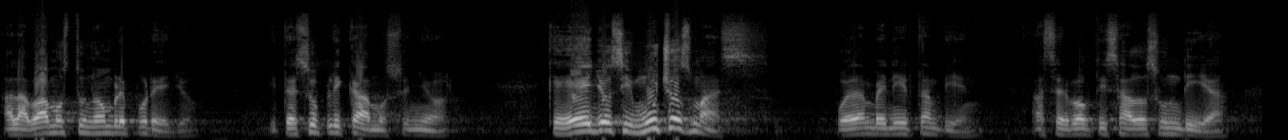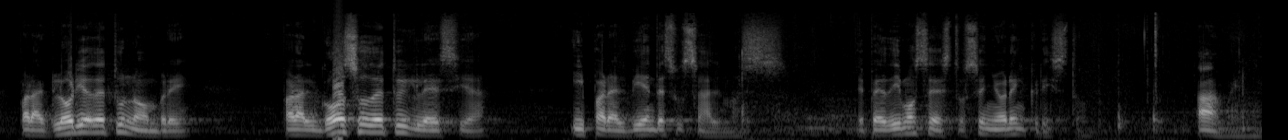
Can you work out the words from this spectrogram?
Alabamos tu nombre por ello y te suplicamos, Señor, que ellos y muchos más puedan venir también a ser bautizados un día para gloria de tu nombre, para el gozo de tu iglesia y para el bien de sus almas. Te pedimos esto, Señor, en Cristo. Amén.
